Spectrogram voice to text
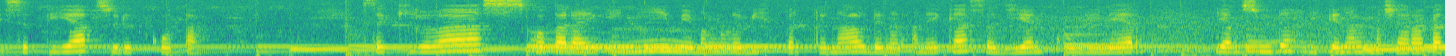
di setiap sudut kota. Sekilas, kota Daeng ini memang lebih terkenal dengan aneka sajian kuliner yang sudah dikenal masyarakat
